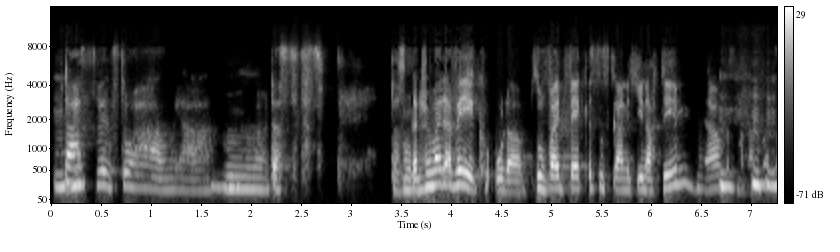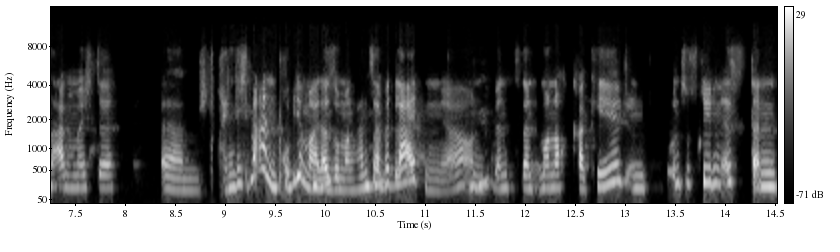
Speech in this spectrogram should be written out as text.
Mhm. Das willst du haben, ja. Hm, das, das ist ein ganz schön weiter Weg. Oder so weit weg ist es gar nicht, je nachdem, ja, was man sagen möchte ähm, streng dich mal an, probier mal. Mhm. Also man kann es ja mhm. begleiten, ja. Und mhm. wenn es dann immer noch krakeelt und unzufrieden ist, dann,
